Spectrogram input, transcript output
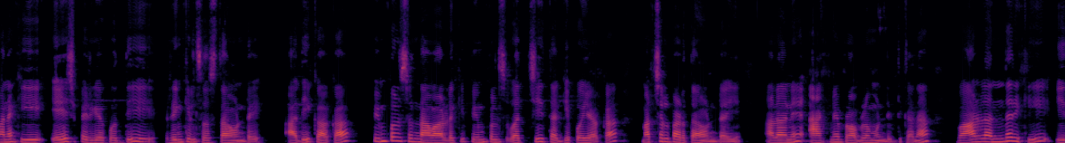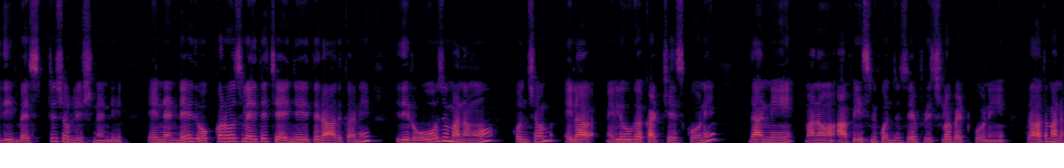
మనకి ఏజ్ పెరిగే కొద్దీ రింకిల్స్ వస్తూ ఉంటాయి. అది కాక పింపుల్స్ ఉన్న వాళ్ళకి పింపుల్స్ వచ్చి తగ్గిపోయాక మచ్చలు పడుతూ ఉంటాయి. అలానే యాక్నే ప్రాబ్లం ఉండిద్ది కదా. వాళ్ళందరికీ ఇది బెస్ట్ సొల్యూషన్ అండి. ఏంటంటే ఇది ఒక్క రోజులో అయితే చేంజ్ అయితే రాదు కానీ ఇది రోజు మనము కొంచెం ఇలా నిలువుగా కట్ చేసుకొని దాన్ని మనం ఆ పీస్ని కొంచెం సేపు ఫ్రిడ్జ్లో పెట్టుకొని తర్వాత మన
